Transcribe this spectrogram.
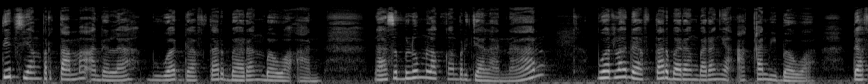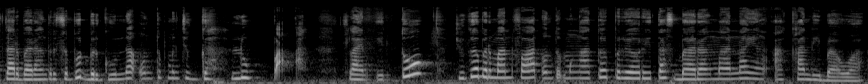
tips yang pertama adalah buat daftar barang bawaan. Nah, sebelum melakukan perjalanan, buatlah daftar barang-barang yang akan dibawa. Daftar barang tersebut berguna untuk mencegah lupa. Selain itu, juga bermanfaat untuk mengatur prioritas barang mana yang akan dibawa,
